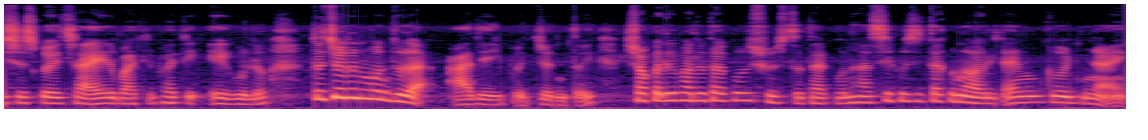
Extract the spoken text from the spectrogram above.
বিশেষ করে চায়ের বাটি ফাটি এগুলো। তো চলুন বন্ধুরা, আজ এই পর্যন্তই। সকালে ভালো থাকুন, সুস্থ থাকুন, হাসি খুশি থাকুন অল টাইম গুড নাইট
